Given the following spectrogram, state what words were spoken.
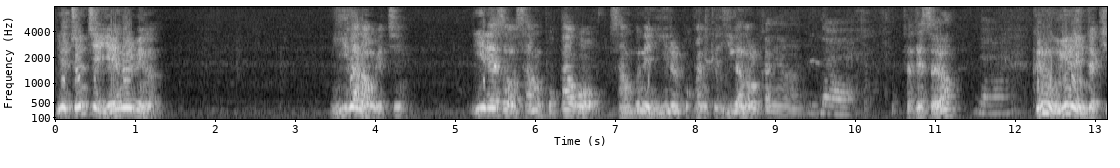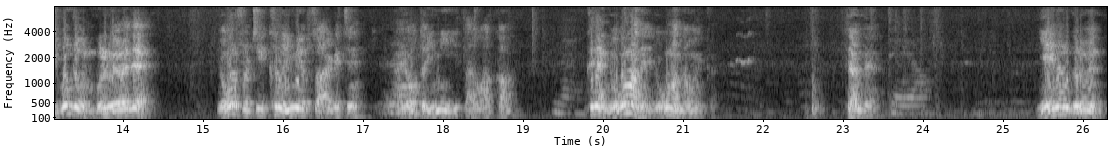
이 전체 얘 넓이는 2가 나오겠지. 1에서 3 곱하고 3분의 2를 곱하니까 2가 나올 거 아니야. 네. 자, 됐어요? 네. 그럼 우리는 이제 기본적으로 뭘 외워야 돼? 요건 솔직히 큰 의미 없어, 알겠지? 아, 요것도 의미 있다고 할까? 네. 그냥 요거만 해, 요거만 나오니까. 돼, 안 돼? 돼요. 얘는 그러면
